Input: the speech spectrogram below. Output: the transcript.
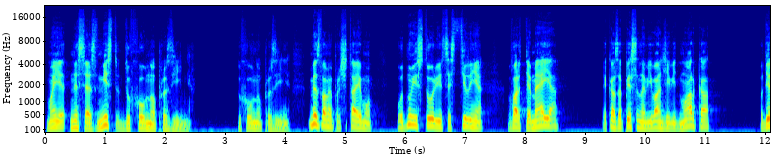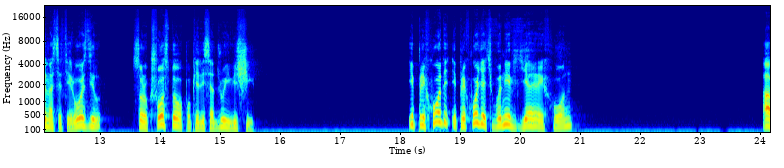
має несе зміст духовного прозріння. Духовного прозріння. Ми з вами прочитаємо одну історію це зцілення Вартемея, яка записана в Євангелії від Марка, 11 розділ, 46 по 52 вірші. І приходять, і приходять вони в Єрихон. А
